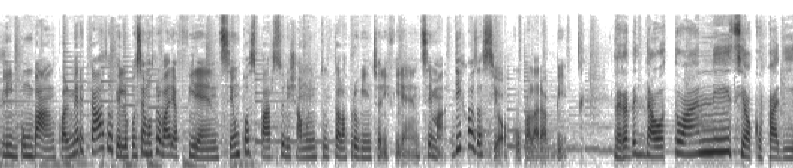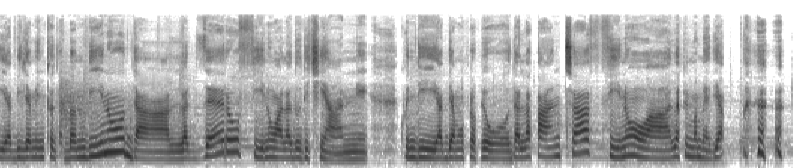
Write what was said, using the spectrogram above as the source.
il, un banco al mercato che lo possiamo trovare a Firenze, un po' sparso diciamo in tutta la provincia di Firenze. Ma di cosa si occupa Lara B? Lara B da 8 anni si occupa di abbigliamento da bambino dalla 0 fino alla 12 anni, quindi abbiamo proprio dalla pancia fino alla prima media.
